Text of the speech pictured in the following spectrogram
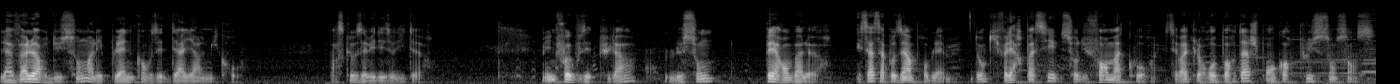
la valeur du son, elle est pleine quand vous êtes derrière le micro. Parce que vous avez des auditeurs. Mais une fois que vous n'êtes plus là, le son perd en valeur. Et ça, ça posait un problème. Donc il fallait repasser sur du format court. C'est vrai que le reportage prend encore plus son sens.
